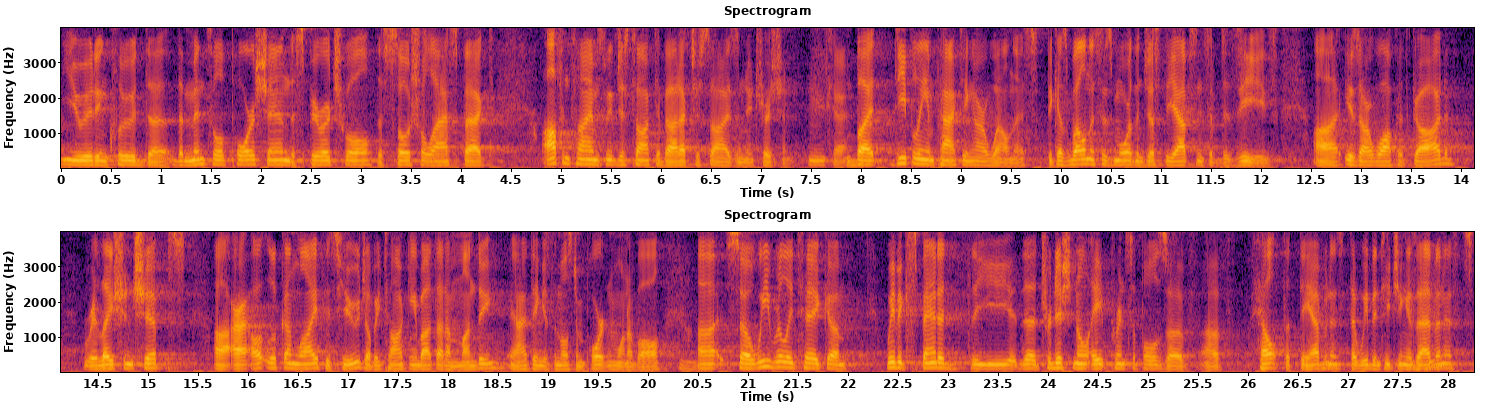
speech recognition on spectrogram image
you would include the, the mental portion, the spiritual, the social aspect. Oftentimes, we've just talked about exercise and nutrition, Okay. but deeply impacting our wellness, because wellness is more than just the absence of disease, uh, is our walk with God, relationships. Uh, our outlook on life is huge. I'll be talking about that on Monday, and I think it's the most important one of all. Uh, so we really take, um, we've expanded the, the traditional eight principles of, of health that the evidence that we've been teaching as Adventists,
